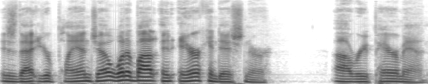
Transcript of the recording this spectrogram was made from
Is that your plan, Joe? What about an air conditioner uh, repairman?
